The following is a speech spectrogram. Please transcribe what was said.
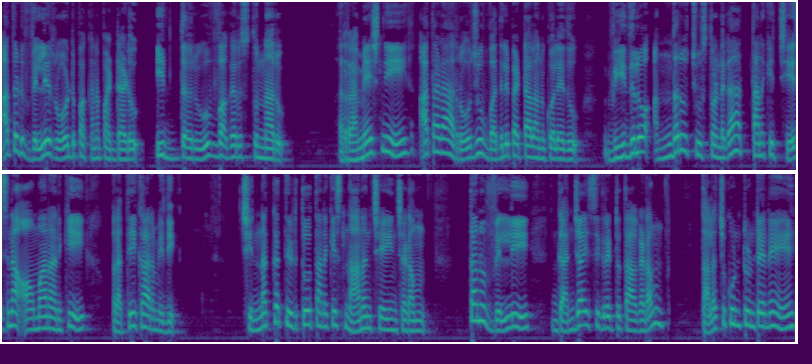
అతడు వెళ్ళి రోడ్డు పక్కన పడ్డాడు. ఇద్దరూ వగరుస్తున్నారు. రమేష్ని అతడా రోజు వదిలిపెట్టాలనుకోలేదు. వీధిలో అందరూ చూస్తుండగా తనకి చేసిన అవమానానికి ప్రతీకారం ఇది. చిన్నక్క తిడుతూ తనకి స్నానం చేయించడం తను వెళ్ళి గంజాయి సిగరెట్టు తాగడం తలచుకుంటుంటేనే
